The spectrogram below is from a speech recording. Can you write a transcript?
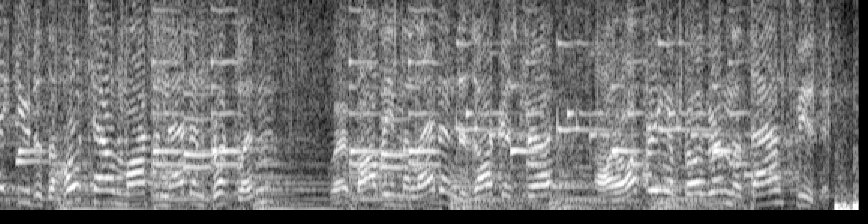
take you to the Hotel Martinet in Brooklyn, where Bobby Millette and his orchestra are offering a program of dance music.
